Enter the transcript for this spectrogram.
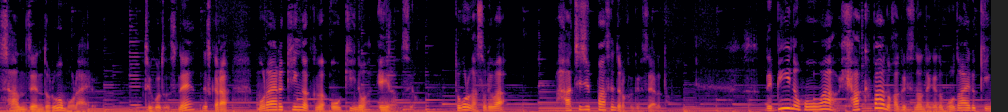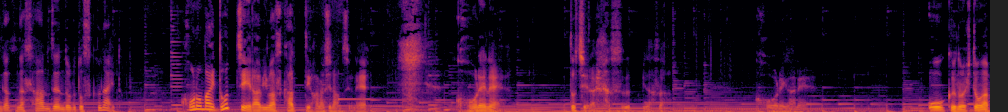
3000ドルをもらえる。ということですね。ですから、もらえる金額が大きいのは A なんですよ。ところがそれは80%の確率であると。で、B の方は100%の確率なんだけど、もらえる金額が3000ドルと少ないと。この場合、どっち選びますかっていう話なんですよね。これね、どっち選びます？皆さん。これがね、多くの人が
